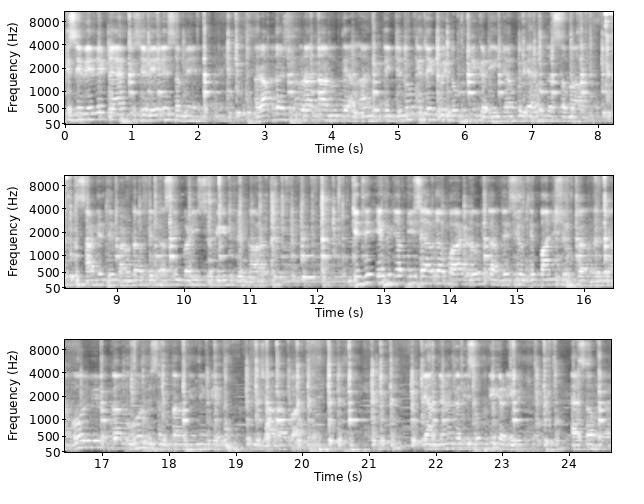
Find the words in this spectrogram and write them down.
ਕਿਸੇ ਵੇਲੇ ਟਾਈਮ ਕਿਸੇ ਵੇਲੇ ਸਮੇਂ, ਰੱਬ ਦਾ ਸ਼ੁਕਰਾਨਾ ਨੂੰ ਧਿਆਨਾਂਗੇ ਤੇ ਜਦੋਂ ਕਿਤੇ ਕੋਈ ਦੁੱਖ ਦੀ ਘੜੀ ਜਾਂ ਕੋਈ ਇਹੋ ਜਿਹਾ ਸਮਾਂ ਸਾਡੇ ਤੇ ਬਣਦਾ, ਫਿਰ ਅਸੀਂ ਬੜੀ ਸਪੀਡ ਦੇ ਨਾਲ ਜਿੱਥੇ ਇੱਕ ਜਪਜੀ ਸਾਹਿਬ ਦਾ ਪਾਠ ਰੋਜ਼ ਕਰਦੇ ਸੀ, ਉੱਥੇ ਪੰਜ ਸ਼ੁਰੂ ਕਰ ਦਿੰਦੇ ਆ ਹੋਰ ਵੀ ਲੋਕਾਂ ਨੂੰ, ਹੋਰ ਵੀ ਸੰਗਤਾਂ ਨੂੰ ਕਹਿੰਦੇ ਕਿ ਜ਼ਿਆਦਾ ਪਾਠ ਹੈ ਕਦੀ ਸੁੱਖ ਦੀ ਘੜੀ ਵਿੱਚ। ਐਸਾ ਹੋਇਆ।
